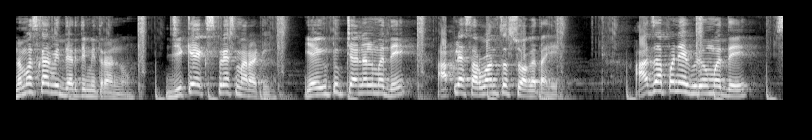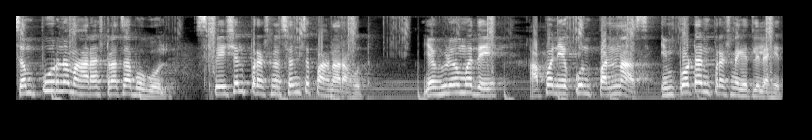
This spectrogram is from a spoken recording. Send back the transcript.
नमस्कार विद्यार्थी मित्रांनो जी के एक्सप्रेस मराठी या यूट्यूब चॅनलमध्ये आपल्या सर्वांचं स्वागत आहे. आज आपण या व्हिडिओमध्ये संपूर्ण महाराष्ट्राचा भूगोल स्पेशल प्रश्नसंच पाहणार आहोत. या व्हिडिओमध्ये आपण एकूण पन्नास इम्पॉर्टंट प्रश्न घेतलेले आहेत.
